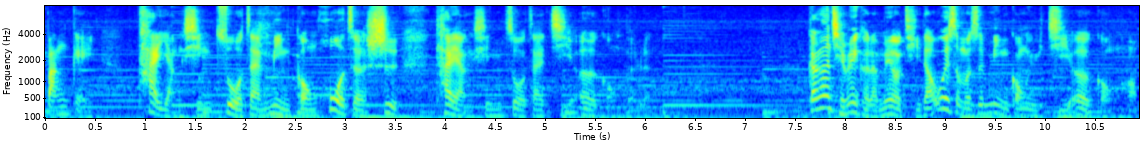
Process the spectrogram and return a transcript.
颁给太阳星座在命宫，或者是太阳星座在极恶宫的人。刚刚前面可能没有提到，为什么是命宫与极恶宫？哈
